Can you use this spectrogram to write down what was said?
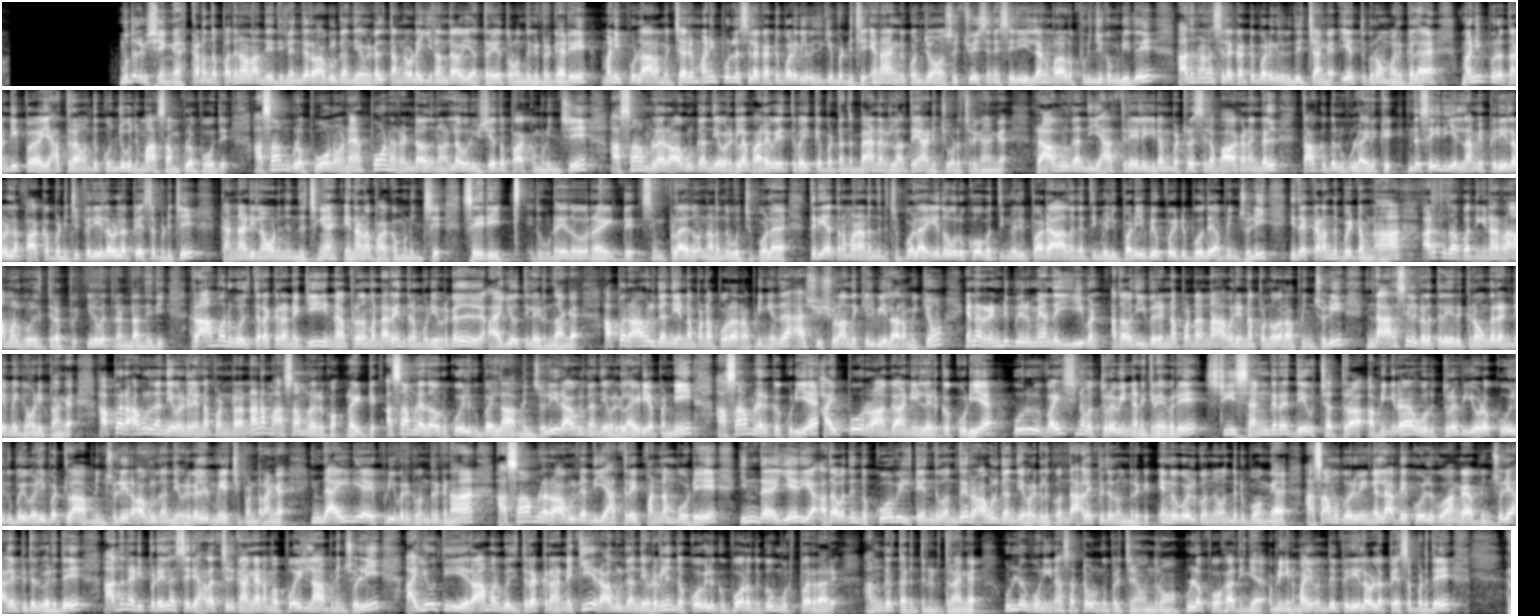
முதல் விஷயங்க கடந்த பதினாலாம் தேதியிலேருந்து ராகுல் காந்தி அவர்கள் தன்னோட இரண்டாவது யாத்திரையை தொடர்ந்துகிட்டு இருக்காரு. மணிப்பூரில் ஆரம்பித்தார் மணிப்பூரில் சில கட்டுப்பாடுகள் விதிக்கப்பட்டுச்சு. ஏன்னா அங்கே கொஞ்சம் சுச்சுவேஷனே சரியில்லை. நம்மளால் புரிஞ்சுக்க முடியுது. அதனால சில கட்டுப்பாடுகள் விதிச்சாங்க. ஏற்றுக்கிறோம் மறுக்கலை. மணிப்பூரை தாண்டி இப்போ யாத்திரா வந்து கொஞ்சம் கொஞ்சமாக அசாமுக்குள்ளே போகுது. அசாமுக்குள்ளே போனோன்னே போன ரெண்டாவது நாளில் ஒரு விஷயத்தை பார்க்க முடிஞ்சு அசாமில் ராகுல் காந்தி அவர்களை வரவேற்று வைக்கப்பட்ட அந்த பேனர் எல்லாத்தையும் அடித்து உடச்சிருக்காங்க. ராகுல் காந்தி யாத்திரையில் இடம்பெற்ற சில வாகனங்கள் தாக்குதலுக்குள்ளாயிருக்கு. இந்த செய்தி எல்லாமே பெரிய லெவலில் பார்க்கப்பட்டுச்சு. பெரிய லெவலில் பேசப்பட்டுச்சு கண்ணாடிலாம் உடஞ்சிருந்துச்சுங்க. என்னால் பார்க்க முடிஞ்சுச்சு. சரி இது கூட ஏதோ ரைட்டு சிம்பிளாக ஏதோ நடந்து போச்சு போல் தெரியாத்தனமாக நடந்துருச்சு போல் ஏதோ ஒரு கோபத்தின் வெளிப்பாடு ஆதங்கத்தின் வெளிப்பாடு எப்படியோ போயிட்டு போகுது அப்படின்னு சொல்லி இதை கடந்து போயிட்டோம்னா அடுத்ததாக பார்த்தீங்கன்னா ராமர் கோவில் திறப்பு இருபத்தி ரெண்டாம் தேதி. ராமர் கோவில் திறக்கிற அன்னைக்கு நான் பிரதமர் நரேந்திர மோடி அவர்கள் அயோத்தியில் இருந்தாங்க. அப்போ ராகுல் காந்தி என்ன பண்ண போகிறார் அப்படிங்கிறது ஆஸ் யூஷுவலாக அந்த கேள்வியில் ஆரம்பிக்கும் ஏன்னா ரெண்டு பேருமே அந்த ஈவன் அதாவது இவர் என்ன பண்ணார்னா அவர் என்ன பண்ணுவார் அப்படின்னு சொல்லி இந்த அரசியல் களத்தில் இருக்கிறவங்க ரெண்டுமே முடிப்பாங்க அப்போ ராகுல் காந்தி அவர்கள் என்ன பண்ணுறான்னா நம்ம அசாமில் இருக்கோம் ரைட்டு அசாமில் ஏதாவது ஒரு கோயிலுக்கு போயிடலாம் அப்படின்னு சொல்லி ராகுல் காந்தி அவர்கள் ஐடியா பண்ணி அசாமில் இருக்கக்கூடிய ஹைப்போ ராகானியில் இருக்கக்கூடிய ஒரு வைஷ்ணவ துறவின்னு நினைக்கிற இவர் ஸ்ரீ சங்கர தேவ் சத்ரா அப்படிங்கிற ஒரு துறவியோட கோயிலுக்கு போய் வழிபட்டலாம் அப்படின்னு சொல்லி ராகுல் காந்தி அவர்கள் முயற்சி பண்ணுறாங்க இந்த ஐடியா எப்படி இவருக்கு வந்திருக்குன்னா அசாமில் ராகுல் காந்தி யாத்திரை பண்ணும்போதே இந்த ஏரியா அதாவது இந்த கோவில்கிட்டேருந்து வந்து ராகுல் காந்தி அவர்களுக்கு வந்து அழைப்பிதழ் வந்திருக்கு. எங்கள் கோயிலுக்கு கொஞ்சம் வந்துட்டு போங்க. அசாமுக்கு வருவீங்கல்ல அப்படியே கோயிலுக்கு வாங்க அப்படின்னு சொல்லி அழைப்புதல் வருது. அதன் அடிப்படையில் சரி அழைச்சிருக்காங்க நம்ம போயிடலாம் அப்படின்னு சொல்லி அயோத்தி ராமர் கோயில் திறக்கிற அன்னைக்கு ராகுல் காந்தி அவர்கள் இந்த கோவிலுக்கு போகிறதுக்கு முற்படுறாரு. அங்கே தடுத்து நிறுத்துறாங்க. உள்ளே போனீங்கன்னா சட்ட ஒழுங்கு பிரச்சனை வந்துடும் உள்ளே போகாதீங்க அப்படிங்கிற மாதிரி வந்து பெரிய லெவலில் பேசப்படுது.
